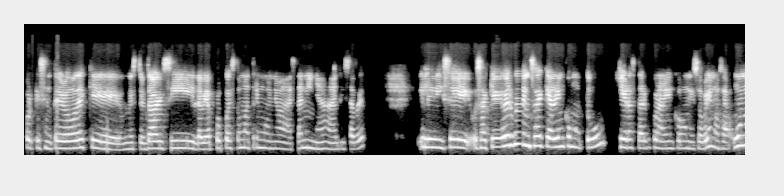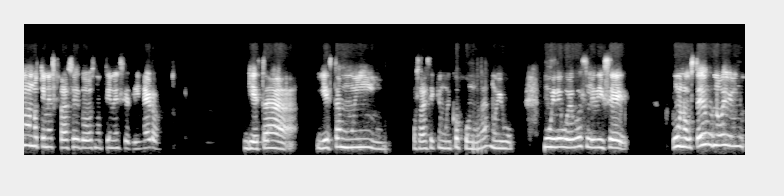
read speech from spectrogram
porque se enteró de que Mr. Darcy le había propuesto matrimonio a esta niña, a Elizabeth, y le dice, o sea, qué vergüenza que alguien como tú quiera estar con alguien como mi sobrino. O sea, uno, no tienes clase, dos, no tienes el dinero. Y está, y está muy, o sea, así que muy cojonuda, muy, muy de huevos, le dice, uno, usted no me,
